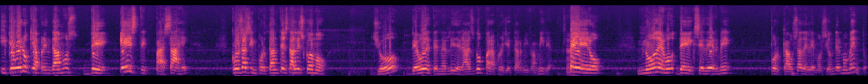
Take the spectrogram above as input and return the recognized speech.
y qué bueno que aprendamos de este pasaje cosas importantes tales como yo debo de tener liderazgo para proyectar mi familia, pero no debo de excederme por causa de la emoción del momento,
